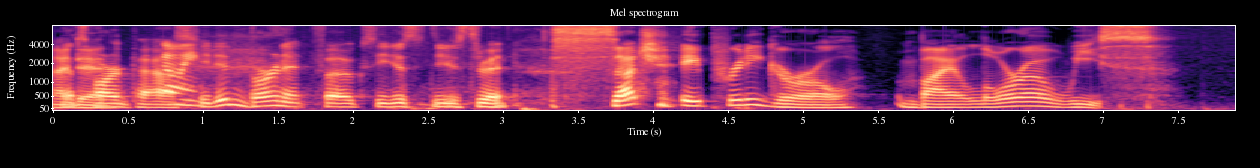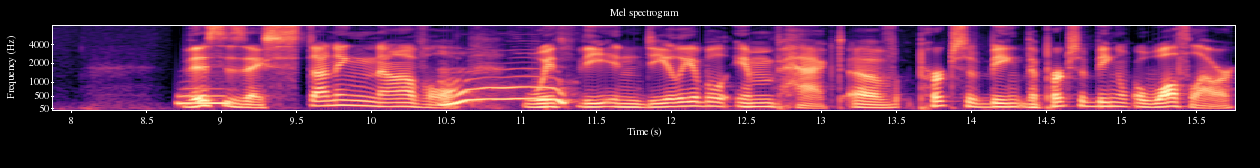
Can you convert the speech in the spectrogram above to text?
I That's did. hard pass. Going. He didn't burn it, folks. He just he just threw it. Such a Pretty Girl by Laura Wiess. This hmm. is a stunning novel oh. with the indelible impact of perks of being the perks of being a wallflower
